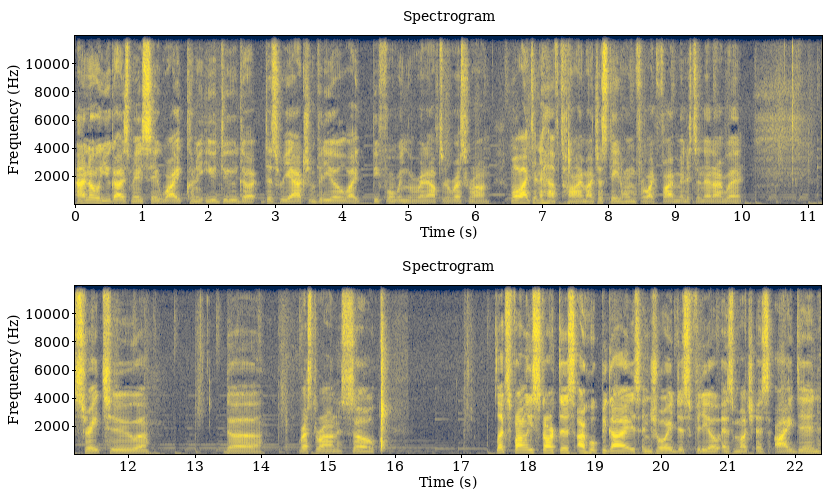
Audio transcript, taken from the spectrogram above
I know you guys may say, why couldn't you do the this reaction video like before we went out to the restaurant? Well, I didn't have time. I just stayed home for like five minutes and then I went straight to uh, the restaurant. So let's finally start this. I hope you guys enjoyed this video as much as I did.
